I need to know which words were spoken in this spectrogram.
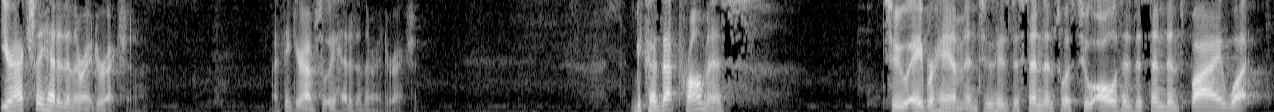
You're actually headed in the right direction. I think you're absolutely headed in the right direction. Because that promise to Abraham and to his descendants was to all of his descendants by what?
